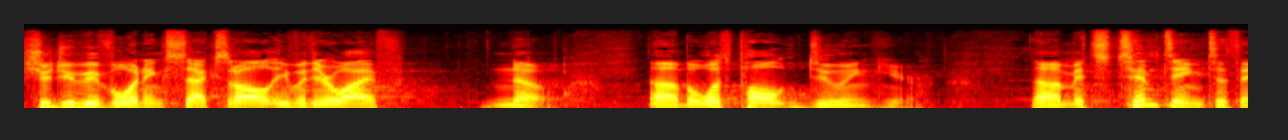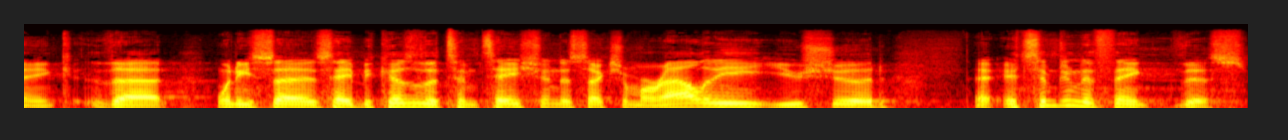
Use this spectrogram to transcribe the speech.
Should you be avoiding sex at all, even with your wife? No. Uh, but what's Paul doing here? Um, it's tempting to think that when he says, hey, because of the temptation to sexual morality, you should, it's tempting to think this.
